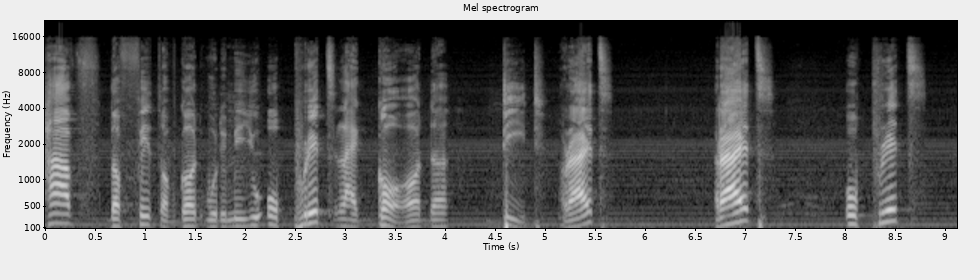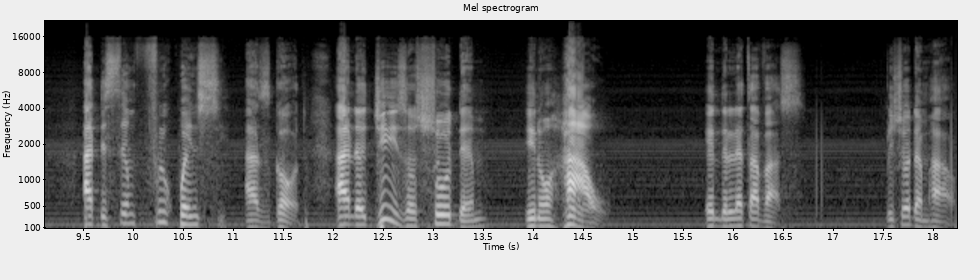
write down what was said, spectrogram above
Have the faith of God would mean you operate like God did. Right? Right? Operate at the same frequency as God. And uh, Jesus showed them, you know, how in the letter verse. He showed them how.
